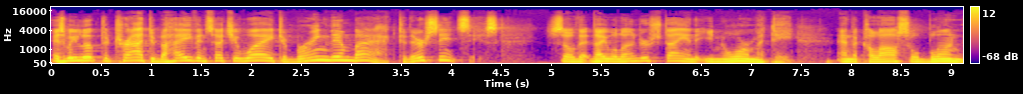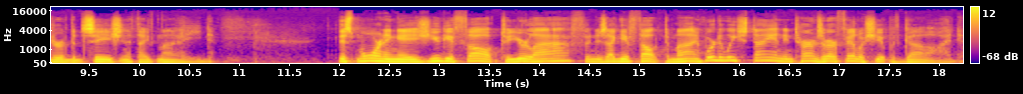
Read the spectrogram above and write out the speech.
as we look to try to behave in such a way to bring them back to their senses so that they will understand the enormity and the colossal blunder of the decision that they've made. This morning, as you give thought to your life and as I give thought to mine, where do we stand in terms of our fellowship with God?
